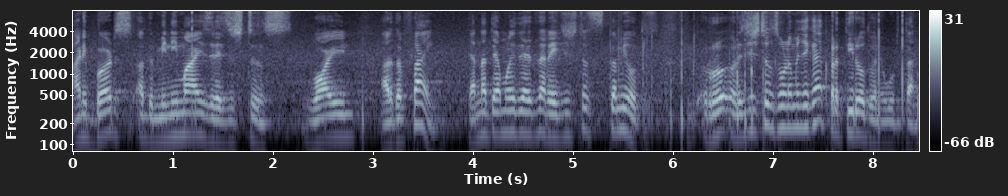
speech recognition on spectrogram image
आणि birds are the minimize resistance wild are the flying त्यांना त्यामुळे त्याचा रेजिस्टन्स कमी होतो. रो रेजिस्टन्स होणे म्हणजे काय? प्रतिरोध होणे उडताना.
